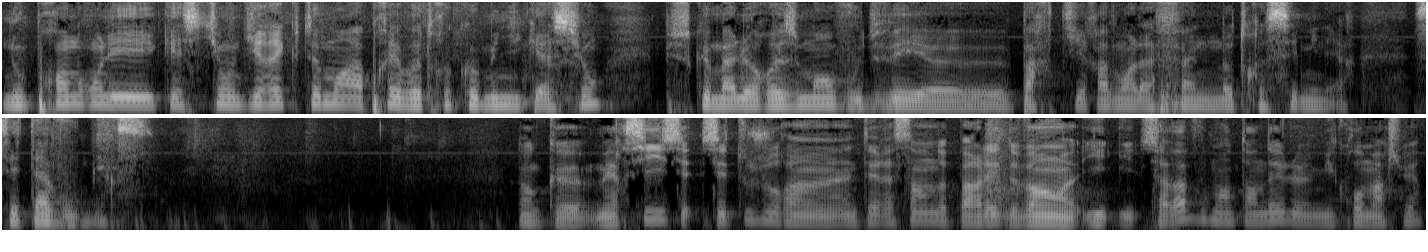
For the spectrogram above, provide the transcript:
nous prendrons les questions directement après votre communication, puisque malheureusement vous devez euh, partir avant la fin de notre séminaire. C'est à vous. Merci. Donc euh, merci, c'est toujours intéressant de parler devant. Ça va, vous m'entendez Le micro marche bien?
